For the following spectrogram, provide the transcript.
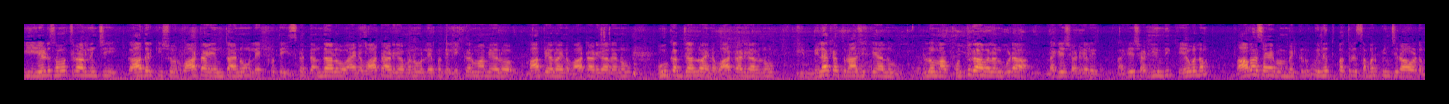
ఈ ఏడు సంవత్సరాల నుంచి గాదర్ కిషోర్ వాటా ఎంతానో లేకపోతే ఇసుక దందాలో ఆయన వాటా అడగామను లేకపోతే లిక్కర్ మామియాలో మాఫియాలో ఆయన వాటా అడగాలను భూ కబ్జాల్లో ఆయన వాటా అడగాలను ఈ మిలాఖత్ లో మాకు పొత్తు కావాలని కూడా నగేష్ అడగలేదు. నగేష్ అడిగింది కేవలం బాబాసాహెబ్ అంబేద్కర్కు వినతి పత్రం సమర్పించి రావడం.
